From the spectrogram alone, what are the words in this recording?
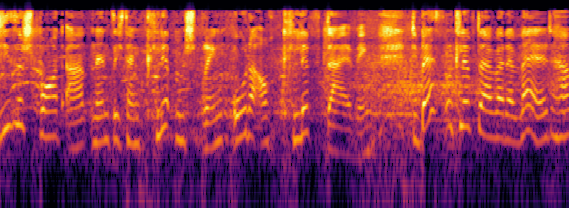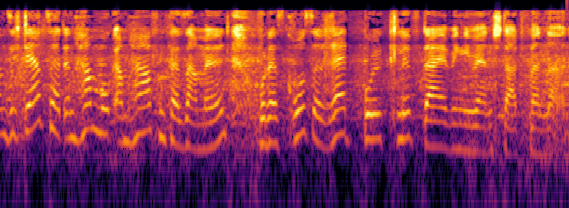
Diese Sportart nennt sich dann Klippenspringen oder auch Cliffdiving. Die besten Cliffdiver der Welt haben sich derzeit in Hamburg am Hafen versammelt, wo das große Red Bull Cliffdiving Event stattfindet.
